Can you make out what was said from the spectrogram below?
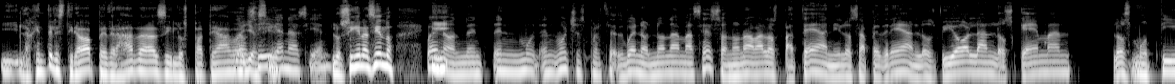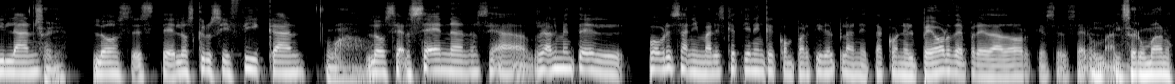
y la gente les tiraba pedradas y los pateaba Lo y así. siguen haciendo. Lo siguen haciendo. Y- Bueno, en, en en muchas partes. Bueno, no nada más eso, no nada más los patean y los apedrean, los violan, los queman, los mutilan, sí. los, este, los crucifican, Wow. los cercenan. O sea, realmente el pobres animales que tienen que compartir el planeta con el peor depredador que es el ser el, humano. el ser humano.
